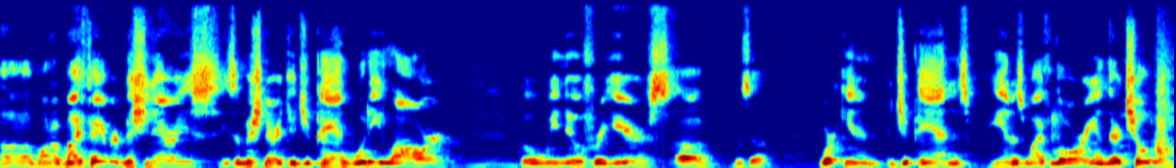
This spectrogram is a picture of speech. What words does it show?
uh, one of my favorite missionaries. He's a missionary to Japan, Woody Lauer, who we knew for years, uh, was a working in, in Japan. His, he and his wife Lori and their children.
